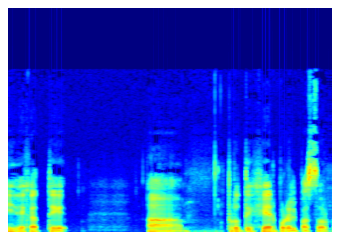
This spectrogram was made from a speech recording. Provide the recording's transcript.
y déjate uh, proteger por el pastor.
